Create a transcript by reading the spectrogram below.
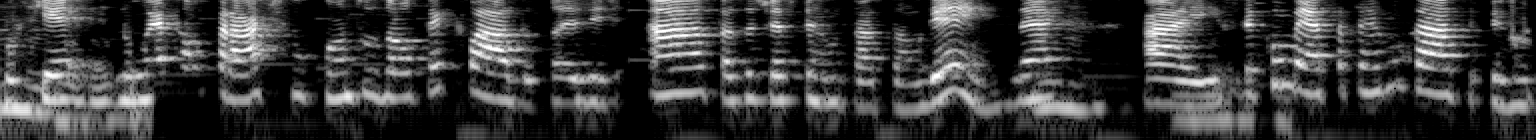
Porque Uhum. não é tão prático quanto usar o teclado. Eu Falei, gente, ah, tá, se eu tivesse perguntado para alguém, né? Uhum. Aí você começa a perguntar, você pergun-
